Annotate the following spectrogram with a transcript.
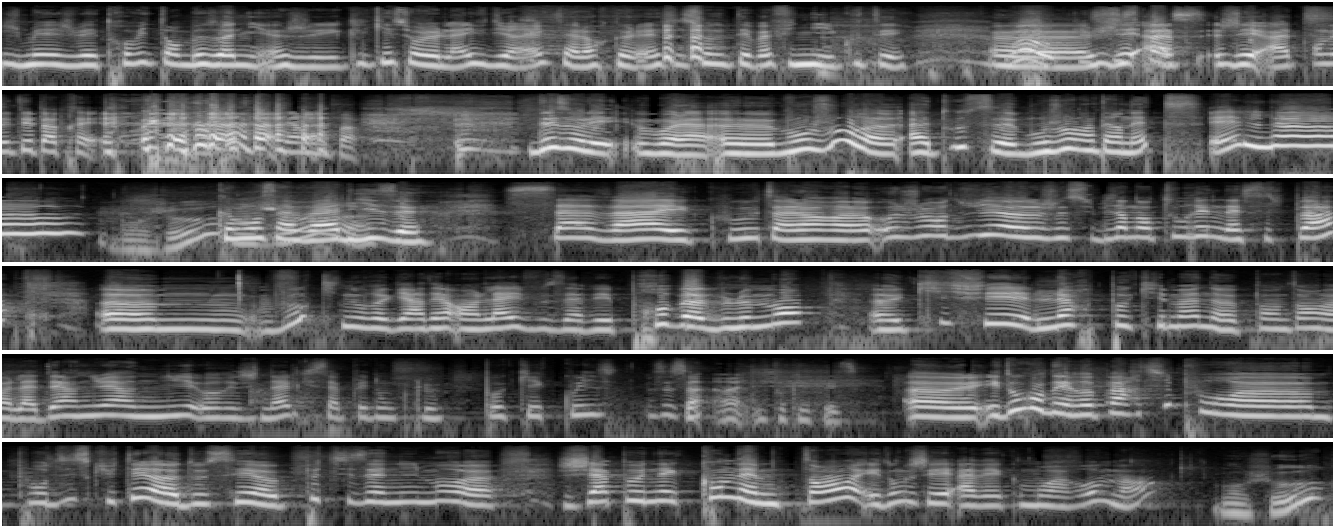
Je, mets, je vais trop vite en besogne. J'ai cliqué sur le live direct alors que la session n'était pas finie. Écoutez, euh, qui j'ai hâte. J'ai hâte. On n'était pas prêts. Pas. Désolée. Voilà. Euh, bonjour à tous. Bonjour Internet. Hello Bonjour. Comment ça va, Lise? Ça va, écoute. Alors euh, aujourd'hui, euh, je suis bien entourée, n'est-ce pas? Euh, Vous qui nous regardez en live, vous avez probablement euh, kiffé leur Pokémon pendant euh, la dernière nuit originale qui s'appelait donc le Poké Quiz. C'est ça, ouais, Poké Quiz. Euh, et donc on est reparti pour euh, pour discuter euh, de ces euh, petits animaux euh, japonais qu'on aime tant. Et donc j'ai avec moi Romain. Bonjour.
